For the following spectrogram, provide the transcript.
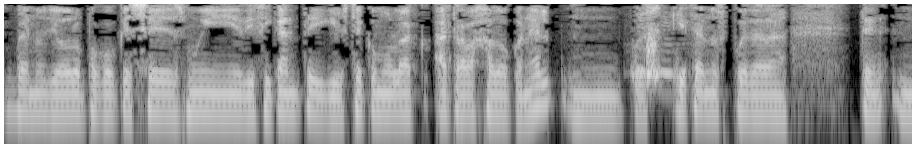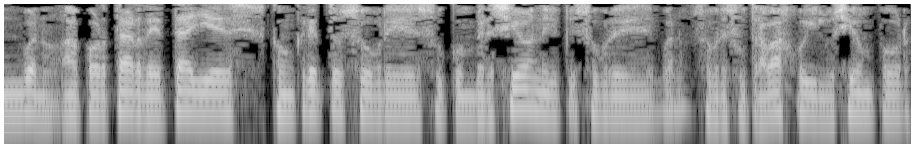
bueno, yo lo poco que sé es muy edificante y usted como lo ha, trabajado con él, mm, pues quizás nos pueda, bueno, aportar detalles concretos sobre su conversión y sobre, bueno, sobre su trabajo e ilusión por,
